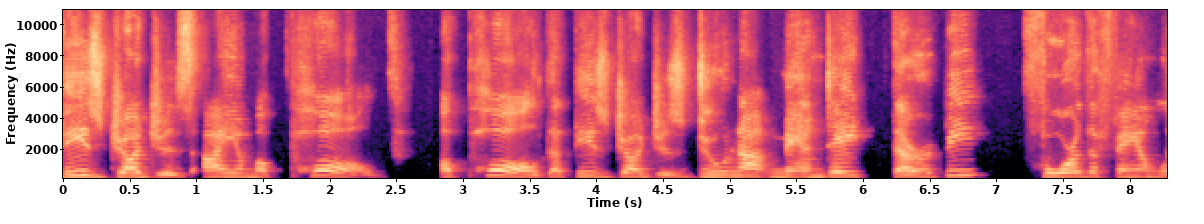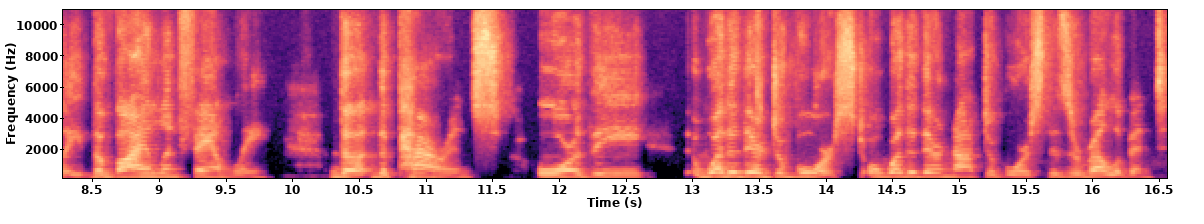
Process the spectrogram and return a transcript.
these judges, I am appalled, appalled that these judges do not mandate therapy for the family, the violent family, the, the parents, or the whether they're divorced or whether they're not divorced is irrelevant.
